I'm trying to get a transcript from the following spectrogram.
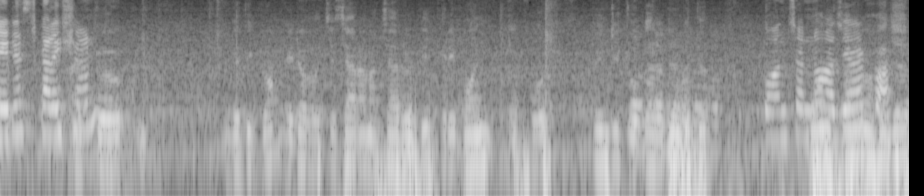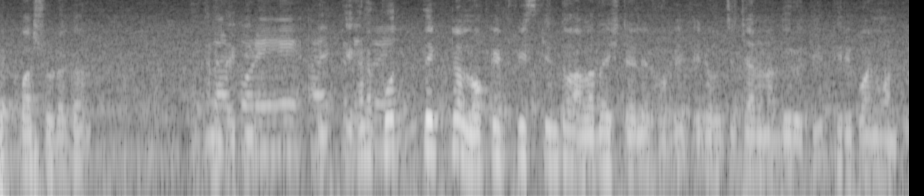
লেটেস্ট কালেকশন একটু ব্যতিক্রম এটা হচ্ছে চার আনা চার রুটি three point four twenty two ক্যারেটের ভিতর। পঞ্চান্ন হাজার পঞ্চান্ন পাঁচশো হাজার পাঁচশো। টাকা। এখানে দেখেন তারপরে এখানে প্রত্যেকটা লকেট পিস কিন্তু আলাদা স্টাইলের হবে। এটা হচ্ছে চার আনা দুই রুটি three point one two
